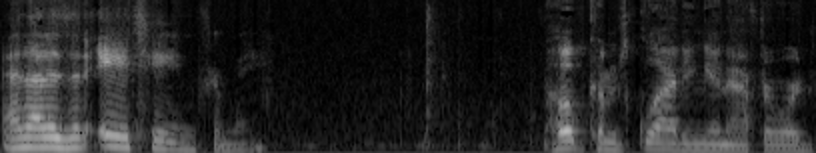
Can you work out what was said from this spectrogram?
and that is an eighteen for me. Hope comes gliding in afterward.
